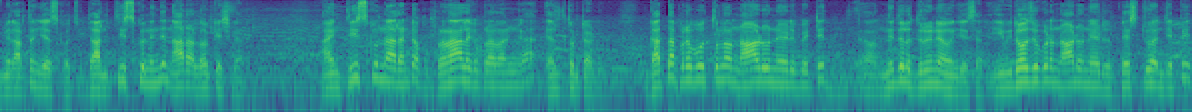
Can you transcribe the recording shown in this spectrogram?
మీరు అర్థం చేసుకోవచ్చు. దాన్ని తీసుకునింది నారా లోకేష్ గారు. ఆయన తీసుకున్నారంటే ఒక ప్రణాళిక ప్రకారంగా వెళ్తుంటాడు. గత ప్రభుత్వంలో నాడు నేడు పెట్టి నిధులు దుర్వినియోగం చేశారు. ఈ రోజు కూడా నాడు నేడు ప్లస్ టూ అని చెప్పి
